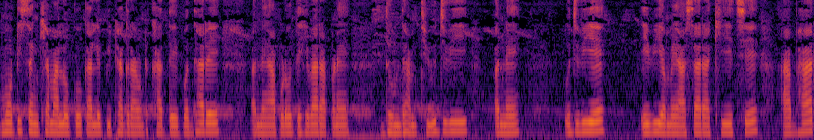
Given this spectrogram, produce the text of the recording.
મોટી સંખ્યામાં લોકો કાલે પીઠા ગ્રાઉન્ડ ખાતે પધારે અને આપણો તહેવાર આપણે ધૂમધામથી ઉજવી અને ઉજવીએ એવી અમે આશા રાખીએ છીએ. આભાર.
